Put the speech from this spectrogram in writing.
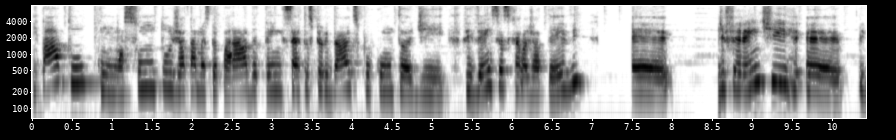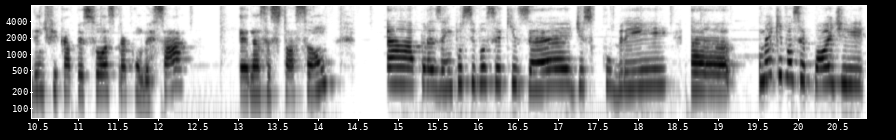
contato com o assunto, já está mais preparada, tem certas prioridades por conta de vivências que ela já teve. É diferente é, identificar pessoas para conversar é, nessa situação ah, por exemplo, se você quiser descobrir uh, como é que você pode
